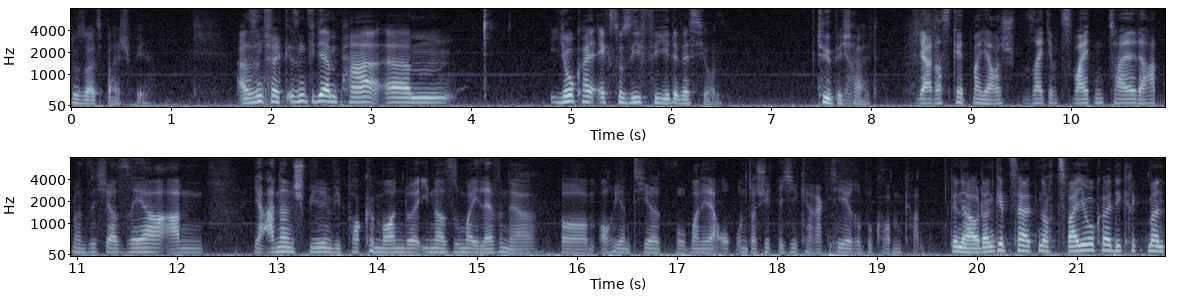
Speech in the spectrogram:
Nur so als Beispiel. Also sind, sind wieder ein paar ähm, Yokai exklusiv für jede Version. Typisch ja. halt. Ja, das kennt man ja seit dem zweiten Teil. Da hat man sich ja sehr an ja, anderen Spielen wie Pokémon oder Inazuma 11 ja, ähm, orientiert, wo man ja auch unterschiedliche Charaktere bekommen kann. Genau, dann gibt es halt noch zwei Joker, die kriegt man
